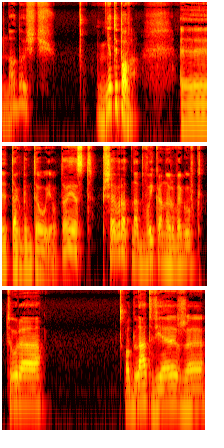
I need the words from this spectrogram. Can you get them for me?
no dość nietypowa. E, tak bym to ujął. To jest przewrotna dwójka Norwegów, która od lat wie, że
